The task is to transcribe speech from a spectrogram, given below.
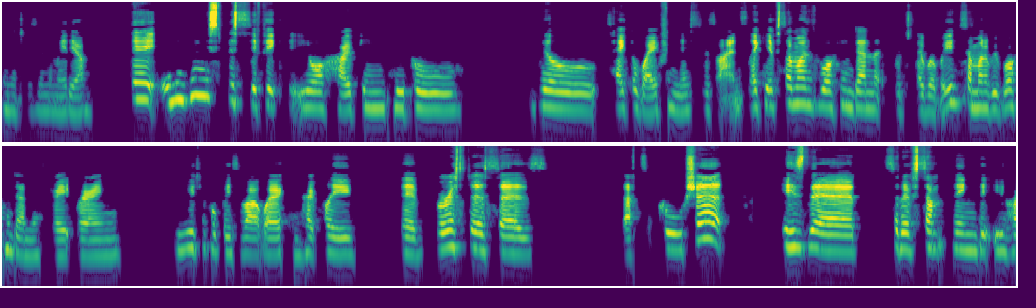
images in the media. Is there anything specific that you're hoping people will take away from these designs? Like if someone's walking down, the, which they will be, someone will be walking down the street wearing beautiful piece of artwork and hopefully the barista says, that's a cool shirt. Is there sort of something that you hope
